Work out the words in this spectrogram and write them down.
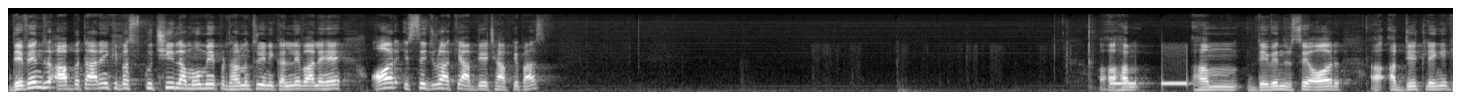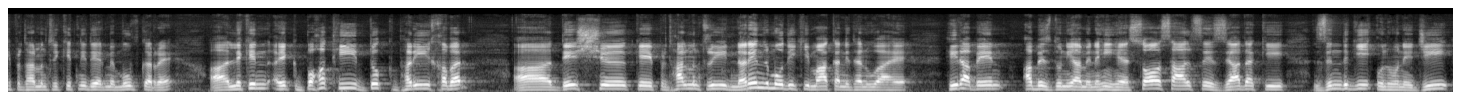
देवेंद्र, आप बता रहे हैं कि बस कुछ ही लम्हों में प्रधानमंत्री निकलने वाले हैं और इससे जुड़ा क्या अपडेट है आपके पास? हम हम देवेंद्र से और अपडेट लेंगे कि प्रधानमंत्री कितनी देर में मूव कर रहे हैं। लेकिन एक बहुत ही दुख भरी खबर देश के प्रधानमंत्री नरेंद्र मोदी की माँ का निधन हुआ है। हीराबेन अब इस दुनिया में नहीं है। सौ साल से ज़्यादा की ज़िंदगी उन्होंने जी।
